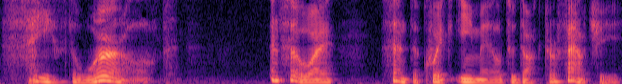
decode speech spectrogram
save the world. And so I sent a quick email to Dr. Fauci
